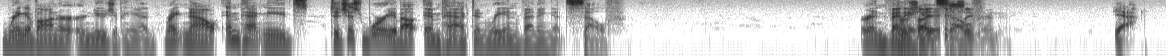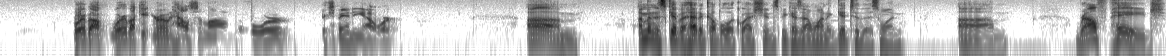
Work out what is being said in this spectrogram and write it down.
Ring of Honor or New Japan right now. Impact needs to just worry about Impact and reinventing itself, or inventing Precisely, itself. man. Yeah. Worry about worry about getting your own house in line before expanding outward. Um, I'm going to skip ahead a couple of questions because I want to get to this one. Um, Ralph Page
